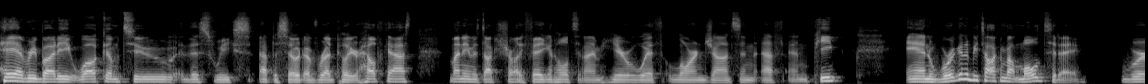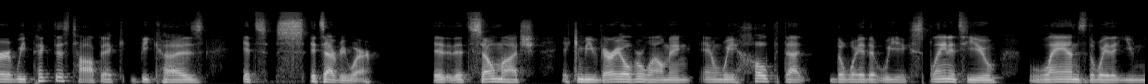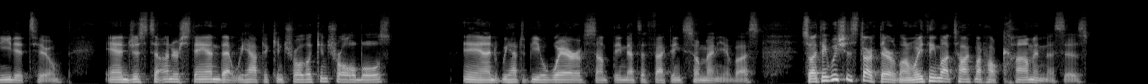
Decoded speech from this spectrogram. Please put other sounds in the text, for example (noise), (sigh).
Hey, everybody. Welcome to this week's episode of Red Pill Your Healthcast. My name is Dr. Charlie Fagenholtz, and I'm here with Lauren Johnson, FNP. And we're going to be talking about mold today, where we picked this topic because it's it's everywhere. It, it's so much. It can be very overwhelming. And we hope that the way that we explain it to you lands the way that you need it to. And just to understand that we have to control the controllables and we have to be aware of something that's affecting so many of us. So I think we should start there, Lauren. What do you think about talking about how common this is?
